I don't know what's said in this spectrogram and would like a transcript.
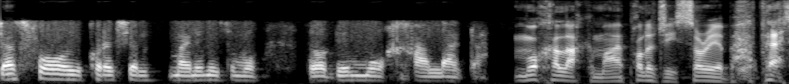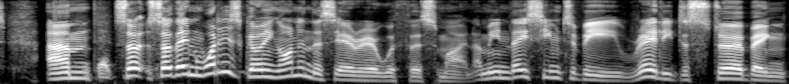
Just for correction, my name is Robby Mokgalaka. Mokgalaka, my apologies. Sorry about that. Um, so, so then, what is going on in this area with this mine? I mean, they seem to be really disturbing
